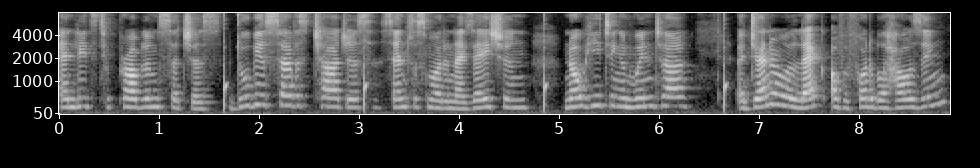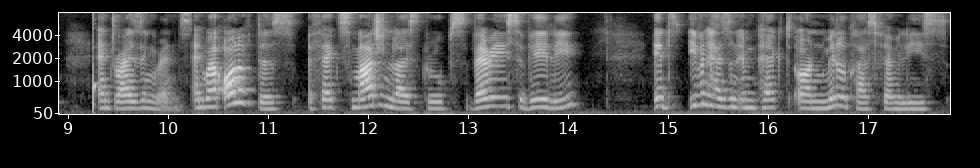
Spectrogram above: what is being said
and leads to problems such as dubious service charges, senseless modernization, no heating in winter, a general lack of affordable housing and rising rents. And while all of this affects marginalized groups very severely, it even has an impact on middle-class families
